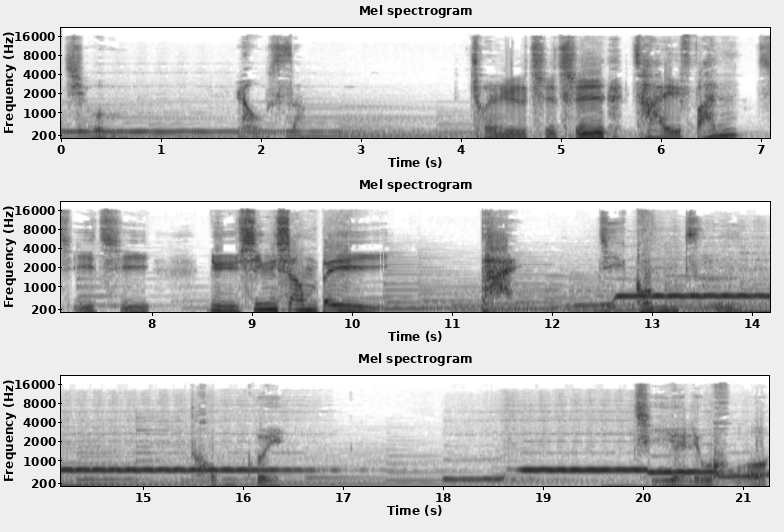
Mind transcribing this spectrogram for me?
球柔桑。春日迟迟，采繁其期。女心伤悲，待及公子同归。七月流火，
